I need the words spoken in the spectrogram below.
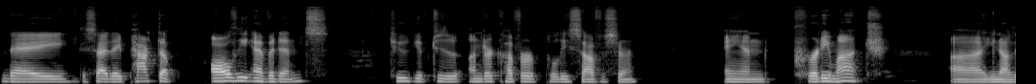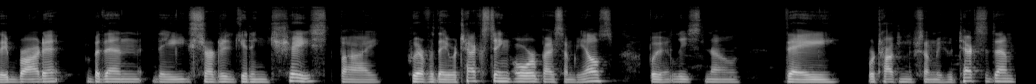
they decided they packed up all the evidence to give to the undercover police officer, and pretty much, uh, you know, they brought it, but then they started getting chased by whoever they were texting or by somebody else. But at least know they were talking to somebody who texted them,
